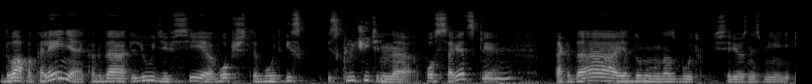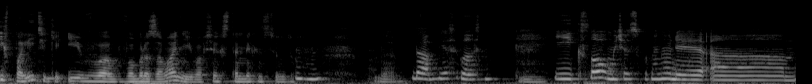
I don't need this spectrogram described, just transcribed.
два поколения, когда люди все в обществе будут ис- исключительно постсоветские, mm-hmm. тогда, я думаю, у нас будут серьезные изменения и в политике, и в, в образовании, и во всех остальных институтах. Mm-hmm. Да. Да, я согласна. Mm. И, к слову, мы сейчас упомянули э,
